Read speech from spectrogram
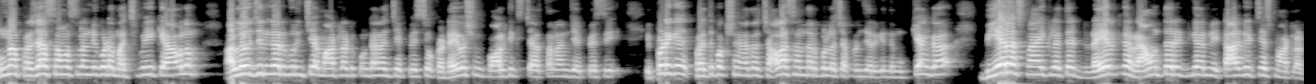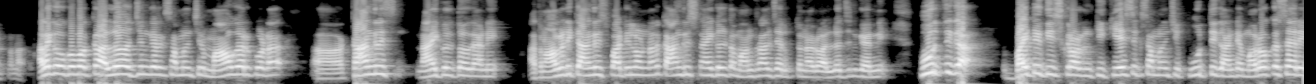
ఉన్న ప్రజా సమస్యలన్నీ కూడా మర్చిపోయి కేవలం అల్లు అర్జున్ గారి గురించే మాట్లాడుకుంటారని చెప్పేసి ఒక డైవర్షన్ పాలిటిక్స్ చేస్తానని చెప్పేసి ఇప్పటికే ప్రతిపక్ష నేత చాలా సందర్భాల్లో చెప్పడం జరిగింది. ముఖ్యంగా బీఆర్ఎస్ నాయకులు అయితే డైరెక్ట్గా రేవంత్ రెడ్డి గారిని టార్గెట్ చేసి మాట్లాడుతున్నారు. అలాగే ఒక పక్క అల్లు అర్జున్ గారికి సంబంధించిన మావగారు కూడా కాంగ్రెస్ నాయకులతో కానీ అతను ఆల్రెడీ కాంగ్రెస్ పార్టీలో ఉన్నారు. కాంగ్రెస్ నాయకులతో మంత్రాలు జరుపుతున్నారు అల్లు అర్జున్ గారిని. పూర్తిగా బయటికి తీసుకురావడానికి కేసుకి సంబంధించి పూర్తిగా అంటే మరొకసారి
